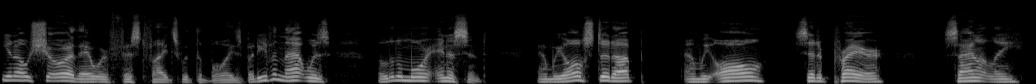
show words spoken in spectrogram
You know, sure, there were fistfights with the boys, but even that was a little more innocent. And we all stood up and we all said a prayer silently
